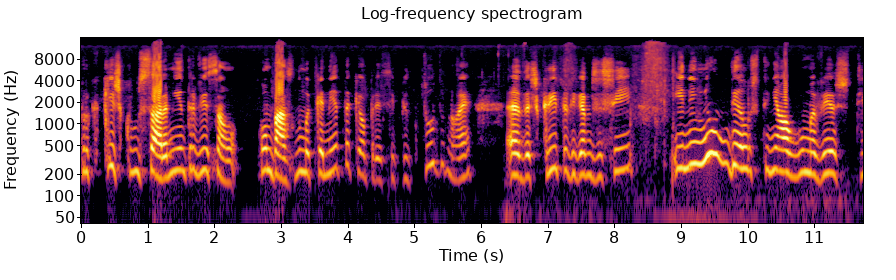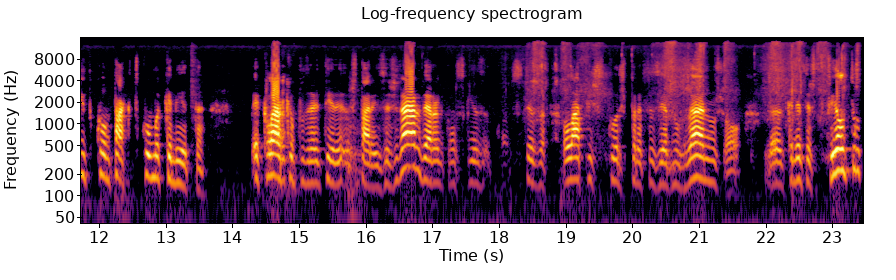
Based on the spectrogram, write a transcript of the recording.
porque quis começar a minha intervenção com base numa caneta, que é o princípio de tudo, não é? A da escrita, digamos assim, e nenhum deles tinha alguma vez tido contacto com uma caneta. É claro que eu poderei ter, estar a exagerar, deram-lhe com certeza lápis de cores para fazer nos anos, ou uh, canetas de feltro,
